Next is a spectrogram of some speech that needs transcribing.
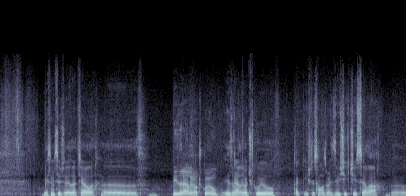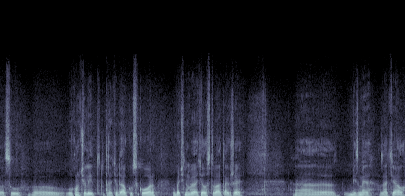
Myslím si, že zatiaľ... E... V Izraeli očkujú? Izraeli očkujú, tak išli samozrejme z vyšších čísel a e, sú, e, ukončili tú tretiu dávku skôr u väčšinu obyvateľstva, takže e, my sme zatiaľ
